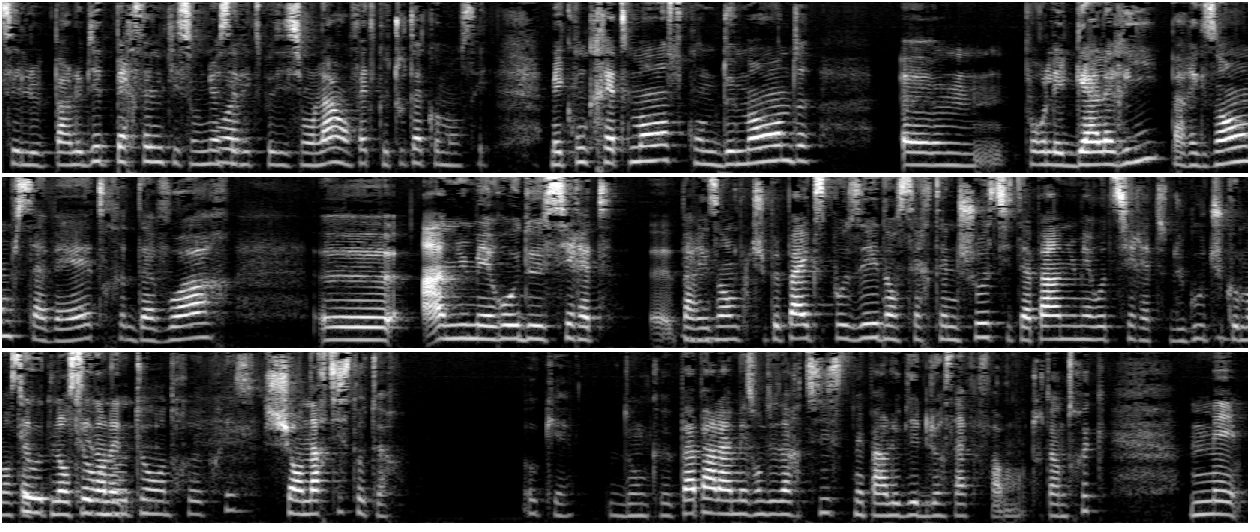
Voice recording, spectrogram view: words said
c'est le, par le biais de personnes qui sont venues à cette exposition-là, en fait, que tout a commencé. Mais concrètement, ce qu'on demande euh, pour les galeries, par exemple, ça va être d'avoir euh, un numéro de sirette euh, par mhm. exemple, tu peux pas exposer dans certaines choses si tu n'as pas un numéro de sirette. Du coup, tu commences à te lancer dans la auto-entreprise? Je suis en artiste-auteur. Ok. Donc, pas par la maison des artistes, mais par le biais de l'URSSAF. Enfin, bon, tout un truc. Mais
